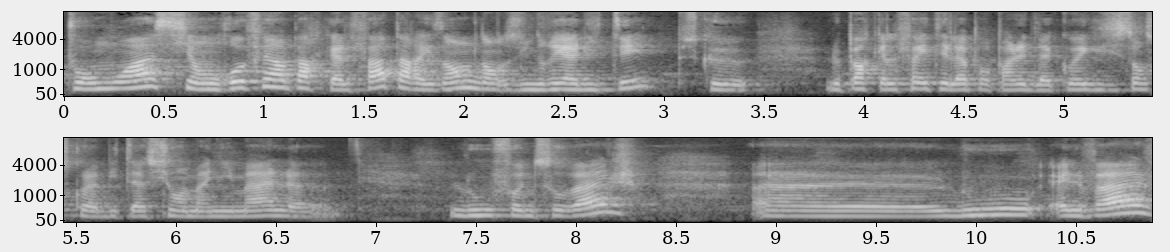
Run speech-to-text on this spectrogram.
Pour moi, si on refait un parc alpha, par exemple, dans une réalité, puisque le parc alpha était là pour parler de la coexistence, cohabitation homme-animal, euh, loup, faune sauvage, loup élevage,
